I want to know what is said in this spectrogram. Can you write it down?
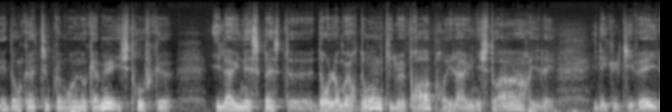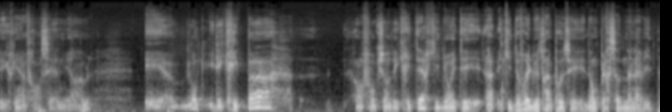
Et donc un type comme Renaud Camus, il se trouve que il a une espèce de, de longueur d'onde qui lui est propre, il a une histoire, il est, il est cultivé, il écrit un français admirable. Et euh, donc il n'écrit pas en fonction des critères qui, lui ont été, qui devraient lui être imposés. Et donc personne ne l'invite.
